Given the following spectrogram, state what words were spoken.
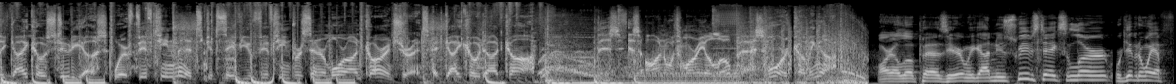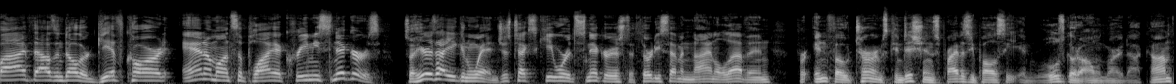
the Geico Studios, where 15 minutes could save you 15% or more on car insurance at geico.com. This is On with Mario Lopez. More coming up. Mario Lopez here, and we got a new sweepstakes alert. We're giving away a $5,000 gift card and a month supply of creamy Snickers. So here's how you can win. Just text keyword Snickers to 37911 for info, terms, conditions, privacy policy, and rules. Go to onwithmario.com.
